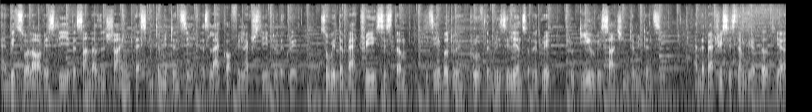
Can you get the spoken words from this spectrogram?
And with solar, obviously, the sun doesn't shine, there's intermittency, there's lack of electricity into the grid. So with the battery system, it's able to improve the resilience of the grid to deal with such intermittency and the battery system we have built here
